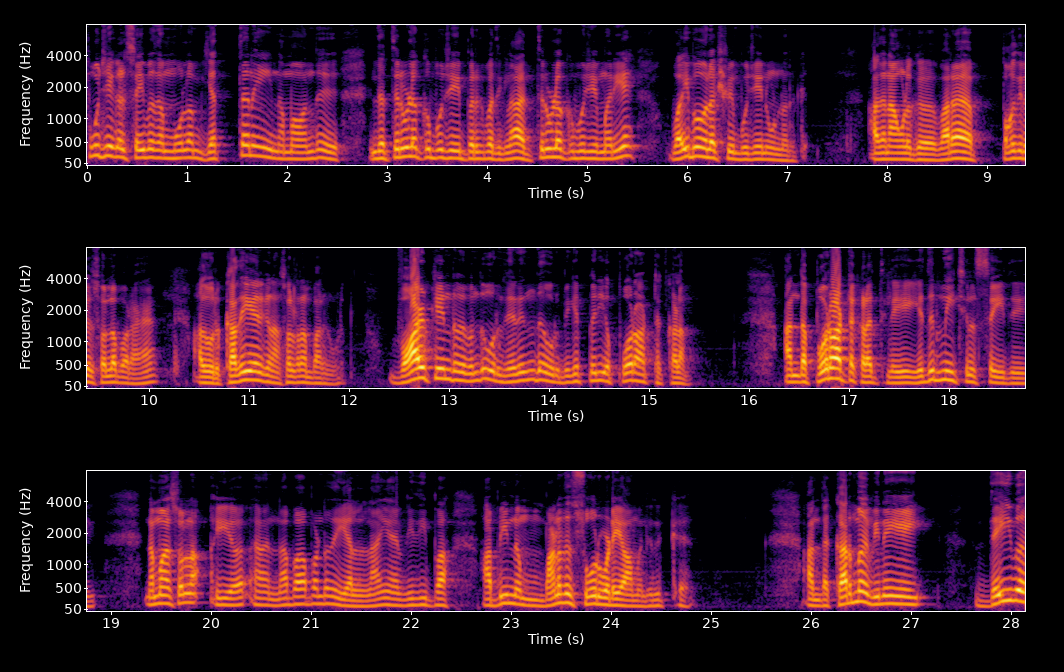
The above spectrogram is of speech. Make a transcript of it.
பூஜைகள் செய்வதன் மூலம் எத்தனை நம்ம வந்து இந்த திருவிளக்கு பூஜை இப்போ இருக்குது பார்த்தீங்களா திருவிளக்கு பூஜை மாதிரியே வைபவலக்ஷ்மி பூஜைன்னு ஒன்று இருக்குது அதை நான் உங்களுக்கு வர பகுதியில் சொல்ல போகிறேன் அது ஒரு கதையே இருக்குது நான் சொல்கிறேன் பாருங்கள் உங்களுக்கு. வாழ்க்கைன்றது வந்து ஒரு நிறைந்த ஒரு மிகப்பெரிய போராட்ட களம் அந்த போராட்ட களத்திலே எதிர்நீச்சல் செய்து நம்ம சொல்லலாம் ஐயோ என்னப்பா பண்ணுறது எல்லாம் என் விதிப்பா? அப்படின்னு நம் மனது சோர்வடையாமல் இருக்க அந்த கர்ம வினையை தெய்வ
